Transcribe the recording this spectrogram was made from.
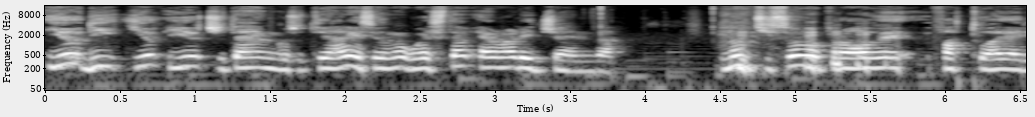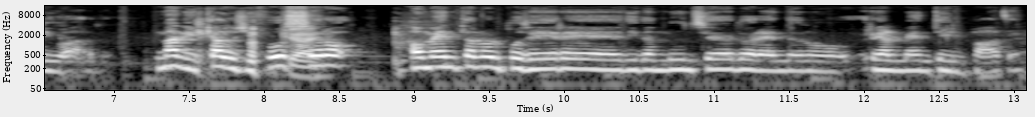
Io, di, io, io ci tengo a sottolineare che secondo me questa è una leggenda. Non ci sono prove fattuali a riguardo. Ma nel caso ci fossero, okay aumentano il potere di D'Annunzio e lo rendono realmente il padre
